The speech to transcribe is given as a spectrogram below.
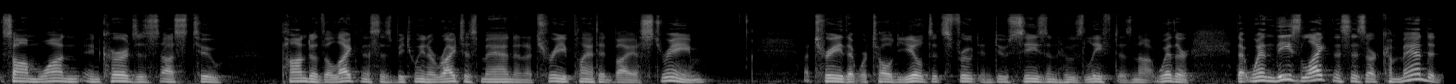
Psalm 1 encourages us to ponder the likenesses between a righteous man and a tree planted by a stream. a tree that we're told yields its fruit in due season, whose leaf does not wither. That when these likenesses are commanded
